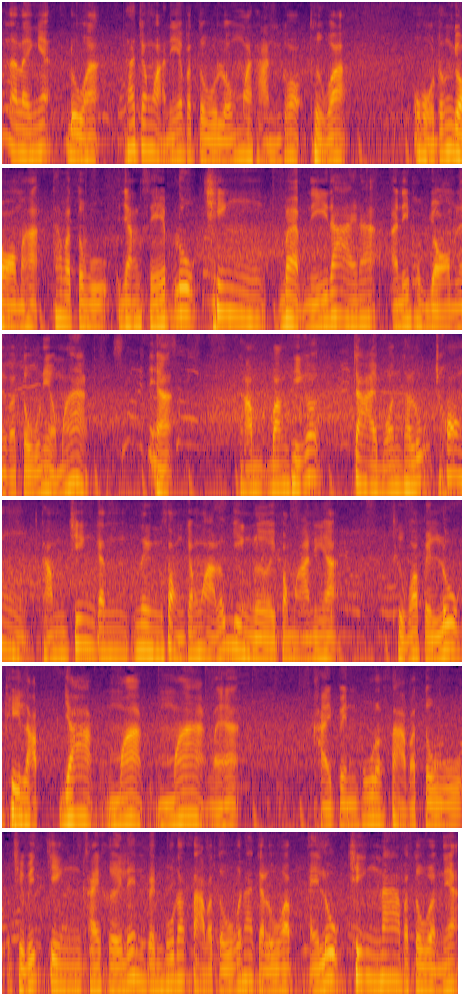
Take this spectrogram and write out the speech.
นอะไรเงี้ยดูฮะถ้าจังหวะนี้ประตูล้มมาทันก็ถือว่าโอ้โห ต้องยอมฮะ ถ้าประตูยังเซฟลูกชิ่งแบบนี้ได้นะ อันนี้ผมยอมเลยประตูเหนียวมาก เนี่ยทำบางทีก็จ่ายบอลทะลุช่องทำชิ่งกันหนึ่งสองจังหวะแล้วยิงเลยประมาณนี้ฮะ ถือว่าเป็นลูกที่รับยากมากมากเลยฮะ ใครเป็นผู้รักษาประตู ชีวิตจริง ใครเคยเล่นเป็นผู้รักษาประตูก็น่าจะรู้ครับไอ้ลูกชิ่งหน้าประตูแบบเนี้ย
